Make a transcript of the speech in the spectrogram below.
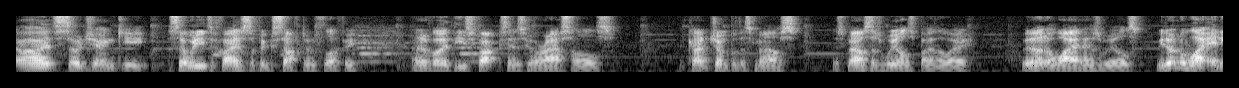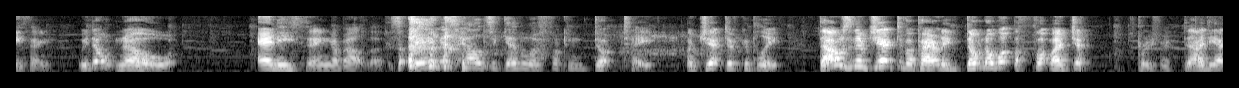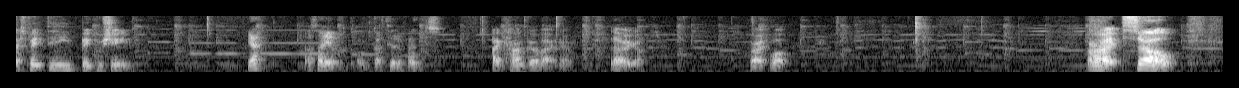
oh, it's so janky. So we need to find something soft and fluffy, and avoid these foxes who are assholes. I can't jump with this mouse. This mouse has wheels, by the way. We don't know why it has wheels. We don't know why anything. We don't know anything about this. This game is held together with fucking duct tape. Objective complete. That was an objective, apparently. Don't know what the fuck my jet briefing. Did I deactivate the big machine? Yeah. That's how you got through the fence. I can't go back now. There we go. Alright, well. Alright, so.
